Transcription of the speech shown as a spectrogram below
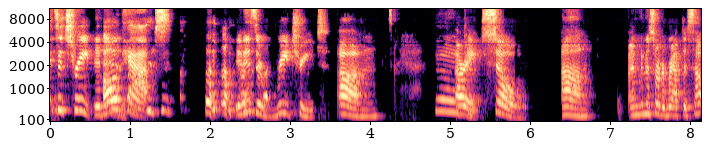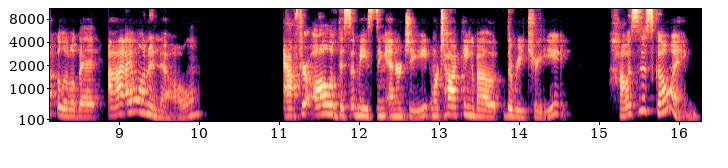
It's a treat. It all is. caps. it is a retreat. Um. All right. So, um, I'm going to sort of wrap this up a little bit. I want to know after all of this amazing energy, and we're talking about the retreat, how is this going?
